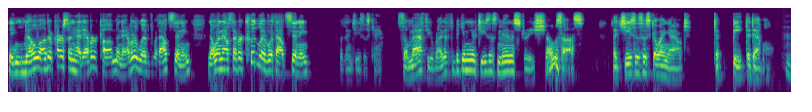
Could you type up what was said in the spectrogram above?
No other person had ever come and ever lived without sinning. No one else ever could live without sinning, but then Jesus came. So, Matthew, right at the beginning of Jesus' ministry, shows us that Jesus is going out to beat the devil, Hmm.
